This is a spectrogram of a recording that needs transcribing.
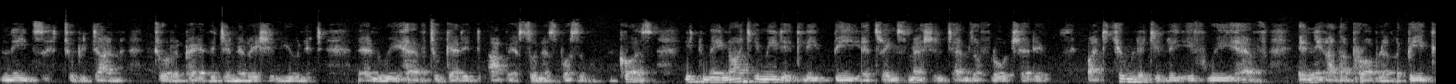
needs to be done to repair the generation unit. And we have to get it up as soon as possible because it may not immediately be a train smash in terms of load shedding, but cumulatively, if we have any other problem, a big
